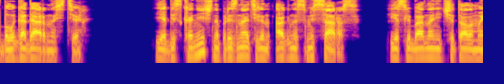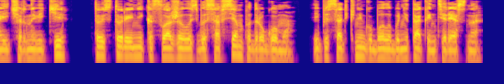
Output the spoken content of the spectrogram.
благодарности. Я бесконечно признателен Агнес Миссарос. Если бы она не читала мои черновики, то история Ника сложилась бы совсем по-другому, и писать книгу было бы не так интересно.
